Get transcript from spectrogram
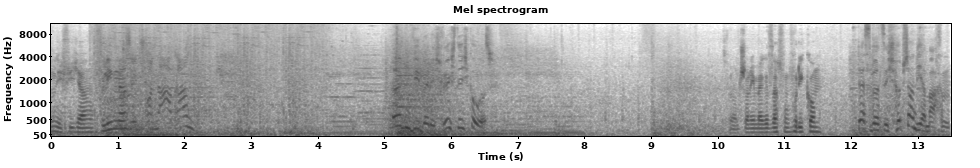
Und die Viecher fliegen da? Sind schon nah dran. Irgendwie bin ich richtig gut. Das wird uns schon nicht mehr gesagt, von wo die kommen. Das wird sich hübsch an dir machen.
